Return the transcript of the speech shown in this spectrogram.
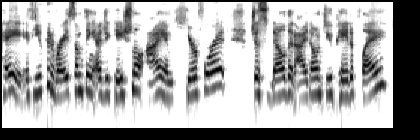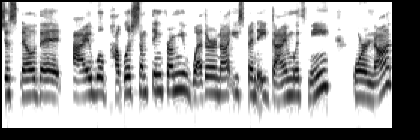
hey, if you can write something educational, I am here for it. Just know that I don't do pay to play. Just know that I will publish something from you, whether or not you spend a dime with me or not.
